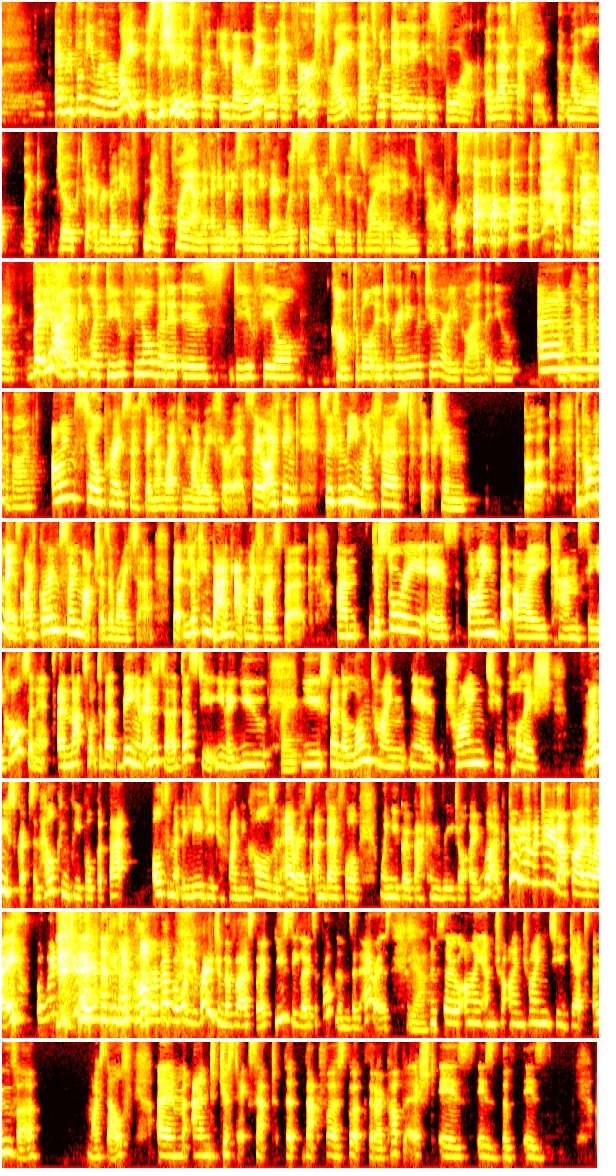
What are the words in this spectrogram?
Every book you ever write is the shittiest book you've ever written at first, right? That's what editing is for, and that's exactly my little like joke to everybody. If my plan, if anybody said anything, was to say, "Well, see, this is why editing is powerful." Absolutely. But, but yeah, I think like, do you feel that it is, do you feel comfortable integrating the two? Are you glad that you um, don't have that um, divide? I'm still processing and working my way through it. So I think, so for me, my first fiction book. The problem is, I've grown so much as a writer that looking back mm-hmm. at my first book, um, the story is fine, but I can see holes in it, and that's what develop, being an editor does to you. You know, you right. you spend a long time, you know, trying to polish manuscripts and helping people, but that ultimately leads you to finding holes and errors. And therefore, when you go back and read your own work, don't ever do that, by the way. But when you do, because you can't remember what you wrote in the first book, you see loads of problems and errors. Yeah. And so I am tr- I'm trying to get over myself um, and just accept that that first book that I published is is the is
